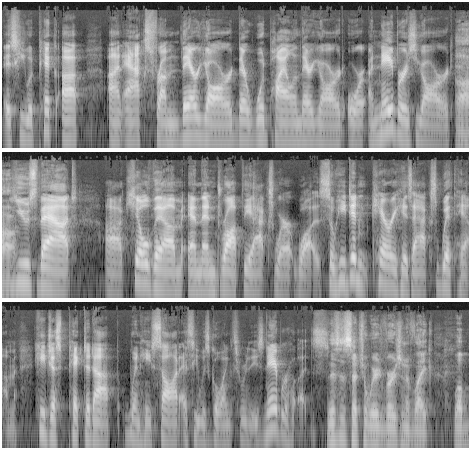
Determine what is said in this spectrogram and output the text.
Is he would pick up an axe from their yard, their wood pile in their yard, or a neighbor's yard, use that uh, kill them, and then drop the axe where it was. So he didn't carry his axe with him. He just picked it up when he saw it as he was going through these neighborhoods. This is such a weird version of like, well,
